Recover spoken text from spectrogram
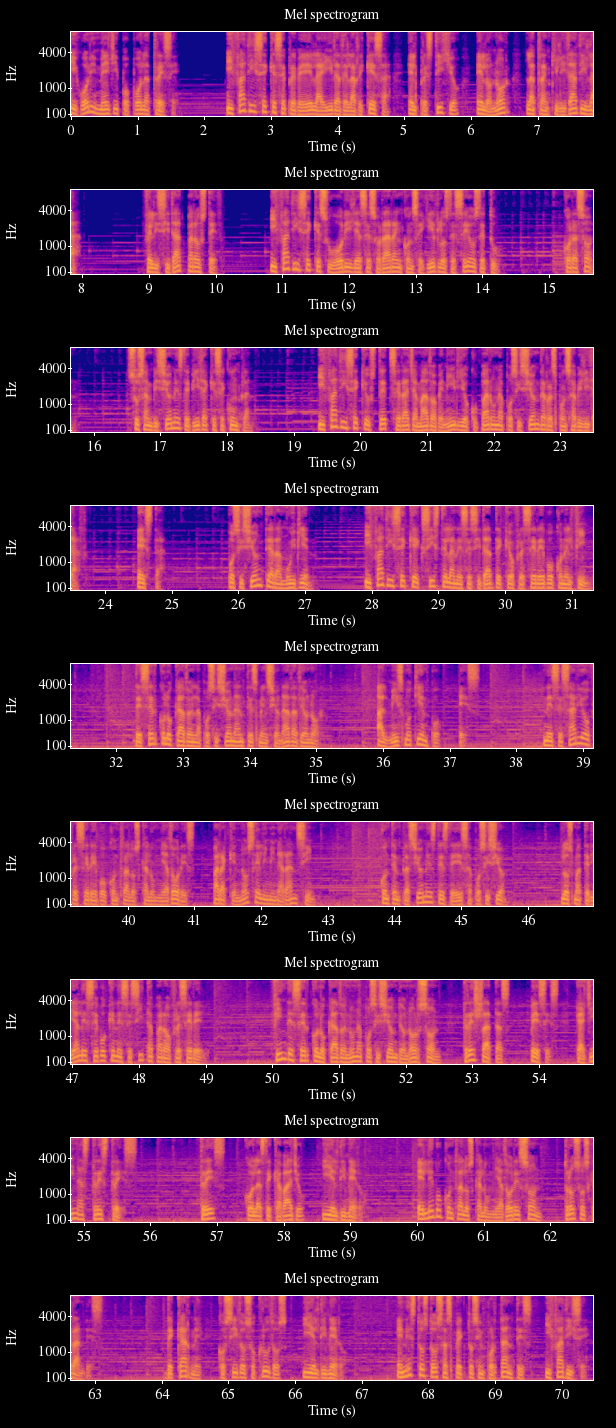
Igori Meji Popola 13. Ifá dice que se prevé la ira de la riqueza, el prestigio, el honor, la tranquilidad y la felicidad para usted. Ifá dice que su Ori le asesorará en conseguir los deseos de tu corazón. Sus ambiciones de vida que se cumplan. Ifá dice que usted será llamado a venir y ocupar una posición de responsabilidad. Esta posición te hará muy bien. Ifá dice que existe la necesidad de que ofrecer Evo con el fin de ser colocado en la posición antes mencionada de honor. Al mismo tiempo, es necesario ofrecer Evo contra los calumniadores, para que no se eliminarán sin contemplaciones desde esa posición. Los materiales Evo que necesita para ofrecer él. Fin de ser colocado en una posición de honor son, tres ratas, peces, gallinas 3-3. 3. Colas de caballo, y el dinero. El Evo contra los calumniadores son, trozos grandes. De carne, cocidos o crudos, y el dinero. En estos dos aspectos importantes, Ifá dice,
